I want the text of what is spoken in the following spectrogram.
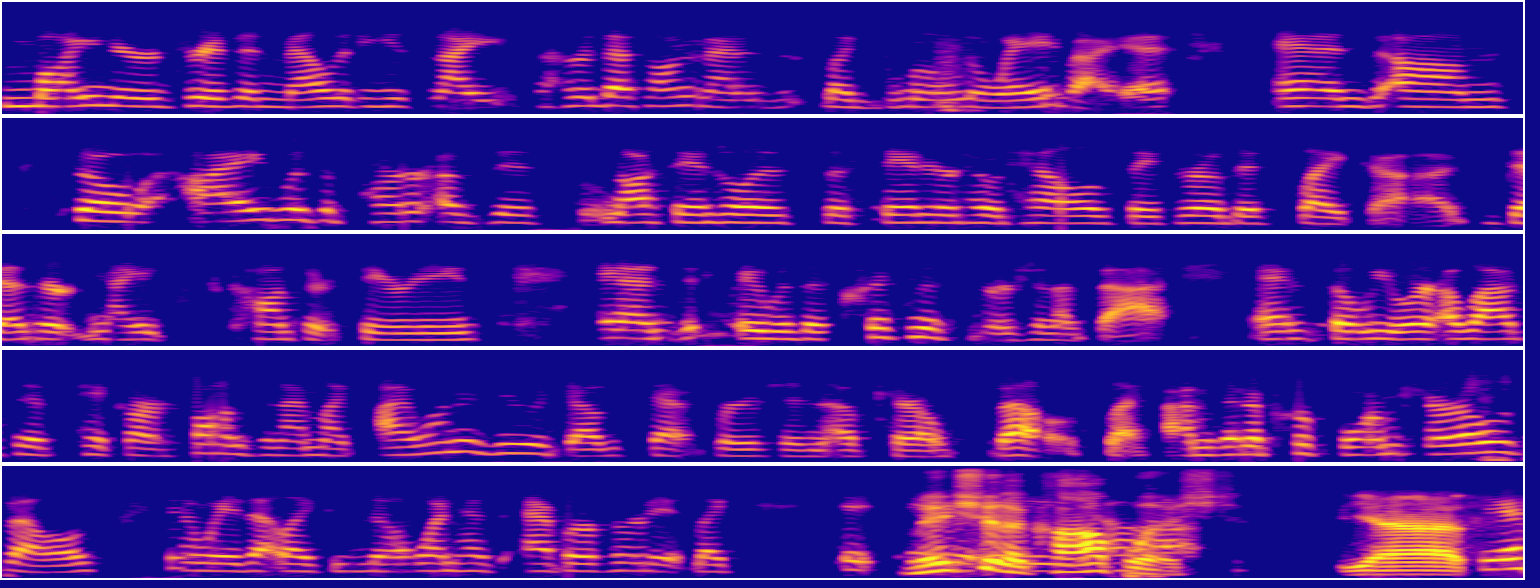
minor driven melodies and I heard that song and I was like blown away by it. And um so I was a part of this Los Angeles, the Standard Hotels. They throw this like uh, Desert Nights concert series, and it was a Christmas version of that. And so we were allowed to pick our songs, and I'm like, I want to do a dubstep version of Carol Bells. Like I'm gonna perform Carol Bells in a way that like no one has ever heard it. Like it. Mission it, uh, accomplished. Yes. yeah.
